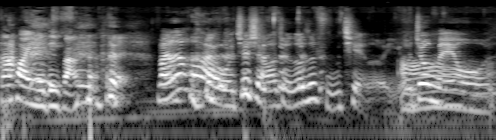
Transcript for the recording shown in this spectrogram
那换一个地方。对反正后来我去小琉球都是浮潜而已，哦我就没有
